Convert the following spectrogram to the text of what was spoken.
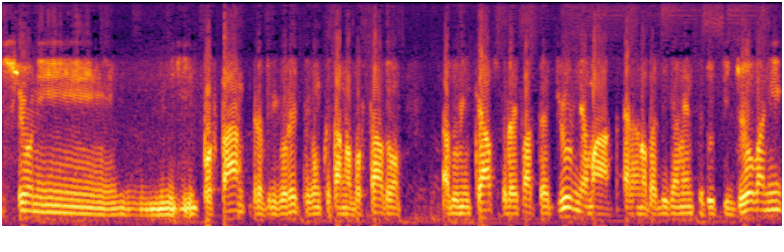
cessioni importanti, tra virgolette, comunque ti hanno portato ad un incasso, l'hai fatto a giugno, ma erano praticamente tutti giovani,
